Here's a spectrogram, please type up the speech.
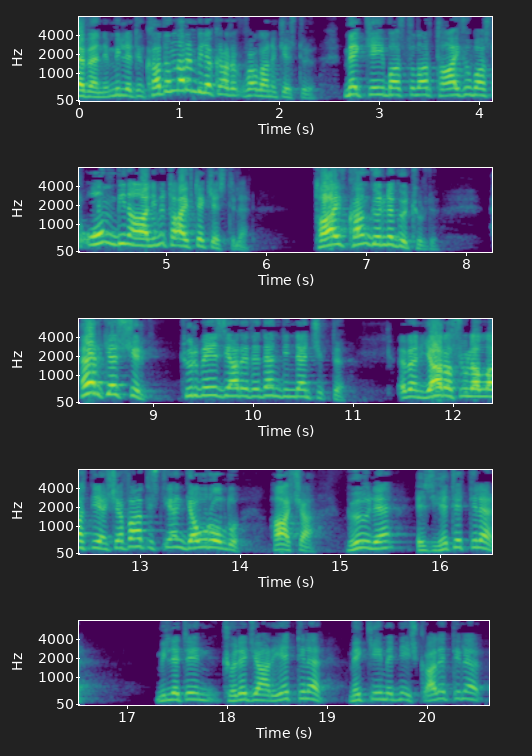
Efendim milletin, kadınların bile kafalarını kestiriyor. Mekke'yi bastılar, Taif'i bastı. 10 bin alimi Taif'te kestiler. Taif kan gölüne götürdü. Herkes şirk. Türbeyi ziyaret eden dinden çıktı. Efendim ya Resulallah diyen, şefaat isteyen gavur oldu. Haşa. Böyle eziyet ettiler. Milletin köle cariye ettiler. Mekke'yi Medine işgal ettiler.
